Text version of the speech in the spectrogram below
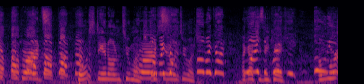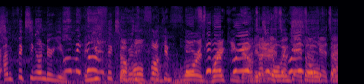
am. bop, bop, Birds. bop, bop, bop. Don't stand on him too much. Birds. Don't Oh stand on him too much. oh my god. I got Why you, is it BK. breaking? I'm, wor- I'm fixing under you, Oh my and you God. fix The over whole there. fucking floor is It's gonna breaking break. down. It's It's there. okay, going it's okay, it's so okay, it's okay.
